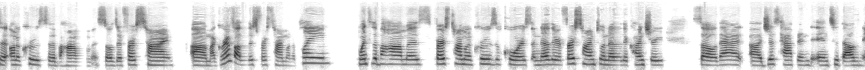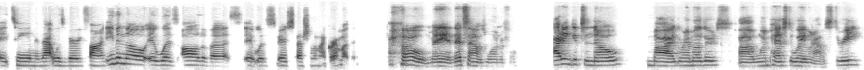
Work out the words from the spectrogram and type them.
to on a cruise to the Bahamas. So it was their first time, um, my grandfather's first time on a plane, went to the Bahamas, first time on a cruise, of course, another first time to another country. So that uh, just happened in 2018, and that was very fun. Even though it was all of us, it was very special to my grandmother. Oh man, that sounds wonderful. I didn't get to know my grandmothers. Uh, one passed away when I was three.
